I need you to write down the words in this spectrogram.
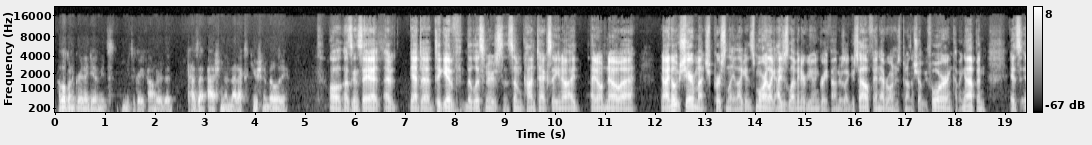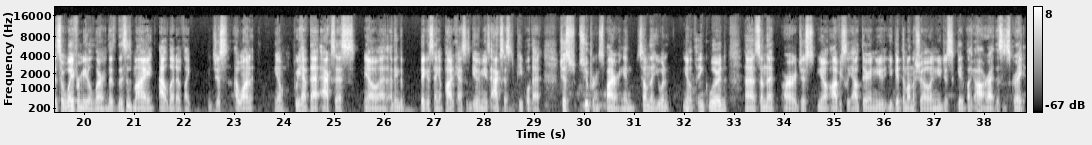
I love when a great idea meets meets a great founder that has that passion and that execution ability. Well, I was gonna say, I, I yeah, to to give the listeners some context, so, you know, I I don't know. Uh, know, I don't share much personally. Like it's more like I just love interviewing great founders like yourself and everyone who's been on the show before and coming up. And it's it's a way for me to learn. This this is my outlet of like just I want you know we have that access. You know, I, I think the biggest thing a podcast has given me is access to people that just super inspiring and some that you wouldn't you know think would uh, some that are just you know obviously out there and you you get them on the show and you just get like oh, all right this is great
